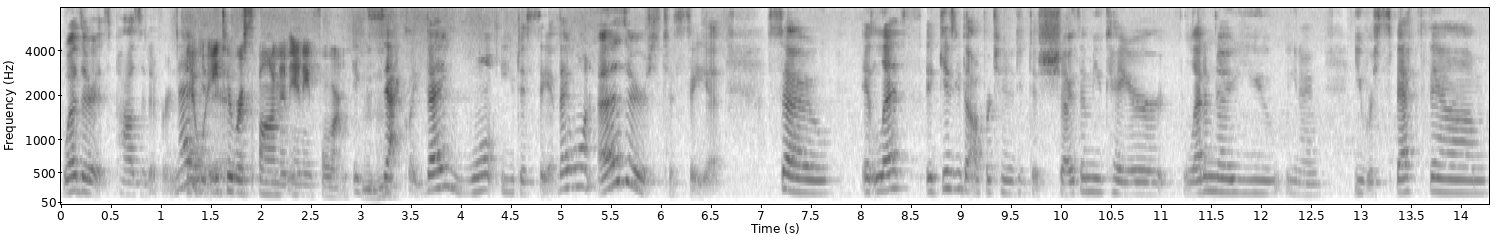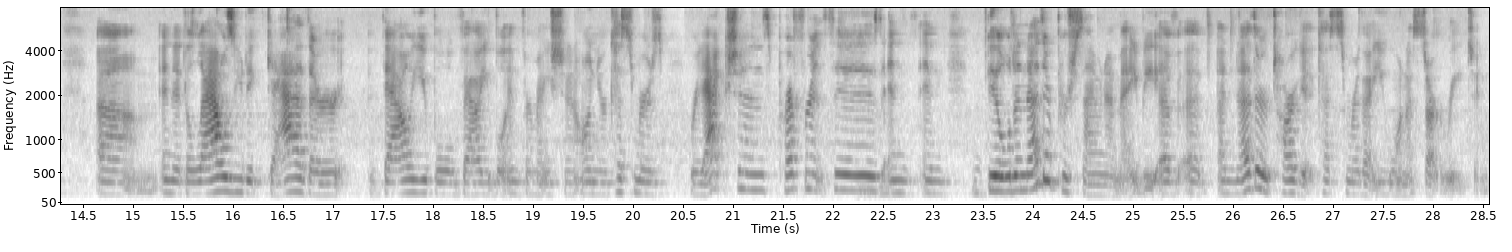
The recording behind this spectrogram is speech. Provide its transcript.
whether it's positive or negative. They want you to respond in any form. Exactly. Mm-hmm. They want you to see it. They want others to see it. So it lets it gives you the opportunity to show them you care, let them know you you know you respect them, um, and it allows you to gather valuable valuable information on your customers reactions, preferences, and, and build another persona maybe of, of another target customer that you want to start reaching.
